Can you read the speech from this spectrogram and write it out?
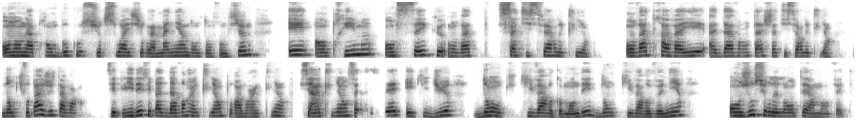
on en apprend beaucoup sur soi et sur la manière dont on fonctionne. Et en prime, on sait qu'on va satisfaire le client on va travailler à davantage satisfaire le client. Donc, il faut pas juste avoir. C'est l'idée, c'est pas d'avoir un client pour avoir un client. C'est un client satisfait et qui dure, donc qui va recommander, donc qui va revenir. On joue sur le long terme en fait.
